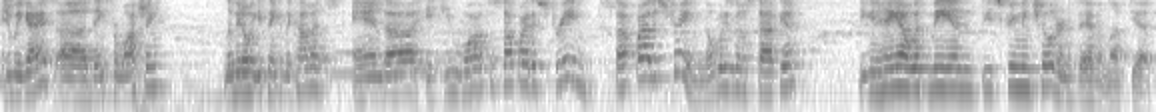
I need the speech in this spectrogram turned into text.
Anyway, guys, uh, thanks for watching. Let me know what you think in the comments. And uh, if you want to stop by the stream, stop by the stream. Nobody's going to stop you. You can hang out with me and these screaming children if they haven't left yet.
